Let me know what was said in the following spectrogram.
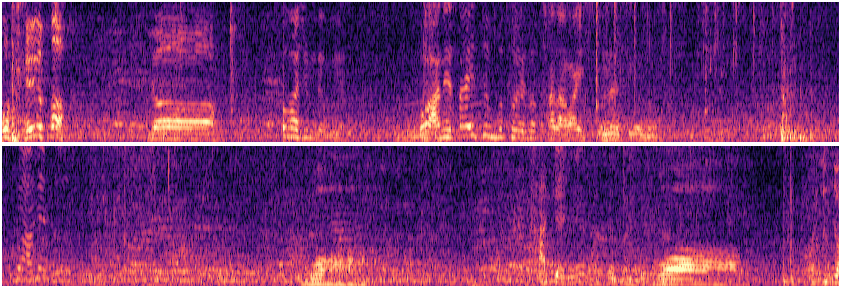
오 대박 야 가시면 되고요. 그 안에 사이트부터 해서 다 나와 있어요. 그 안에 넣으시면 와. 와. 아, 진짜.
